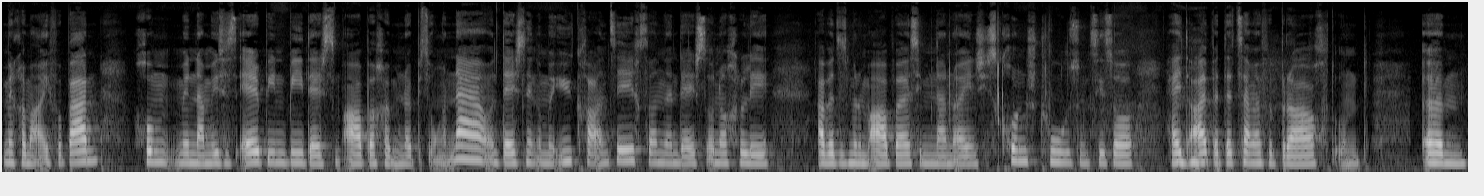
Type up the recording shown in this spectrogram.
wir kommen alle von Bern, komm, wir nehmen uns ein Airbnb, der ist am Abend können wir noch etwas unternehmen und der ist nicht nur UK an sich, sondern der ist auch noch ein bisschen eben, dass wir am Abend sind wir dann noch ins Kunsthaus und sie so, haben die Abende zusammen verbracht und ähm,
